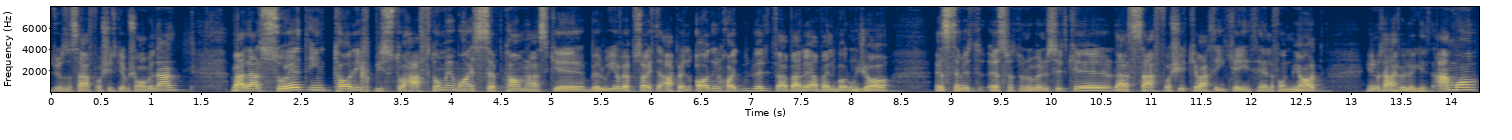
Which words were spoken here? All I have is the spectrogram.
جزء صف باشید که به شما بدن. و در سوئد این تاریخ 27 ماه سپتامبر هست که به روی وبسایت اپل قادر خواهید بود برید و برای اولین بار اونجا اسمتون رو بنویسید که در صف باشید که وقتی اینکه این تلفن میاد اینو تحویل بگیرید. اما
